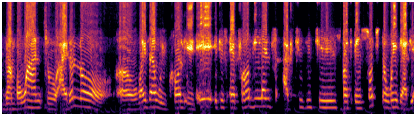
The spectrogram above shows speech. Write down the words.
number one, to, I don't know, uh, whether we call it a, it is a fraudulent activities, but in such a way that the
